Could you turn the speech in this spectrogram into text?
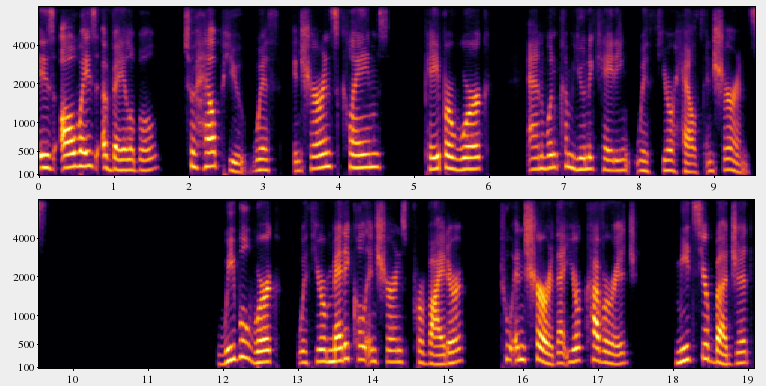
is always available to help you with insurance claims, paperwork, and when communicating with your health insurance. We will work with your medical insurance provider to ensure that your coverage meets your budget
